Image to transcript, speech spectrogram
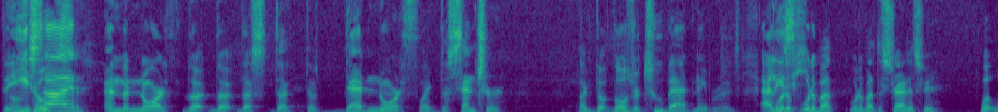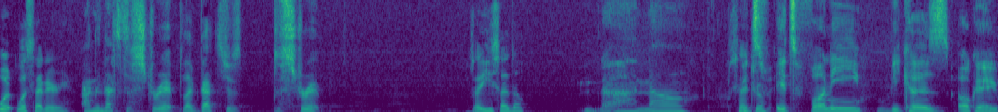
the East goats? Side and the North, the the the the, the dead North, like the center. Like th- those are two bad neighborhoods. At What, least, what about what about the Stratosphere? What what what's that area? I mean, that's the strip. Like that's just the strip. Is that East Side though? Nah, no. Central. It's it's funny because okay,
